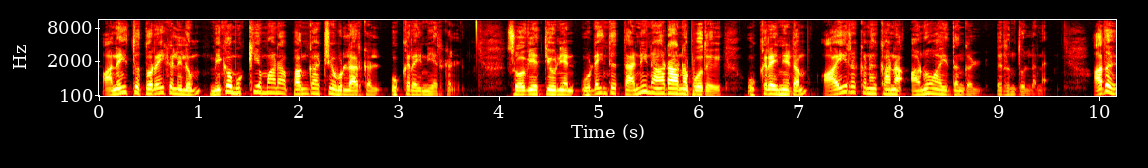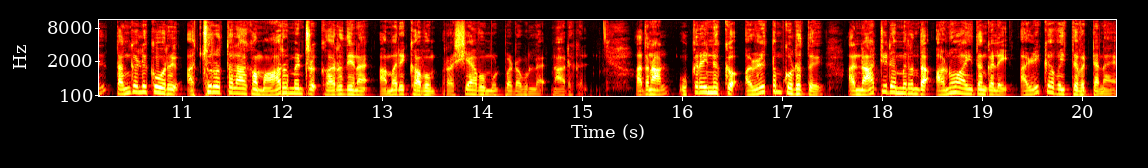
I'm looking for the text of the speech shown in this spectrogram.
அனைத்து துறைகளிலும் மிக முக்கியமான பங்காற்றி உள்ளார்கள் உக்ரைனியர்கள். சோவியத் யூனியன் உடைந்து தனி நாடான போது உக்ரைனிடம் ஆயிரக்கணக்கான அணு ஆயுதங்கள் இருந்துள்ளன. அது தங்களுக்கு ஒரு அச்சுறுத்தலாக மாறும் என்று கருதின அமெரிக்காவும் ரஷ்யாவும் உட்பட உள்ள நாடுகள். அதனால் உக்ரைனுக்கு அழுத்தம் கொடுத்து அந்நாட்டிடமிருந்த அணு ஆயுதங்களை அழிக்க வைத்துவிட்டன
